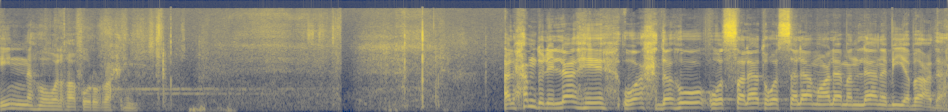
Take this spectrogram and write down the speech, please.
إنه هو الغفور الرحيم الحمد لله وحده والصلاة والسلام على من لا نبي بعده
